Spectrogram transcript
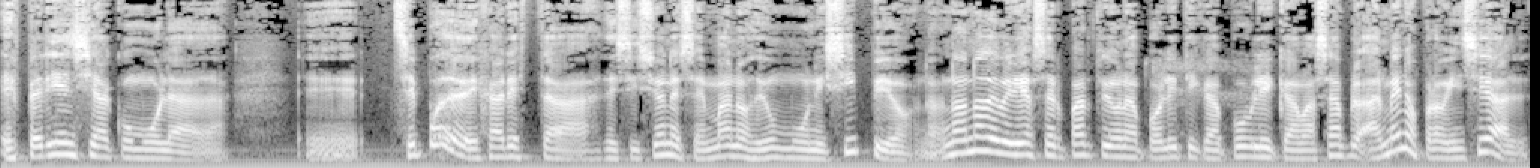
experiencia acumulada, eh, ¿Se puede dejar estas decisiones en manos de un municipio? No, no, no debería ser parte de una política pública más amplia, al menos provincial.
